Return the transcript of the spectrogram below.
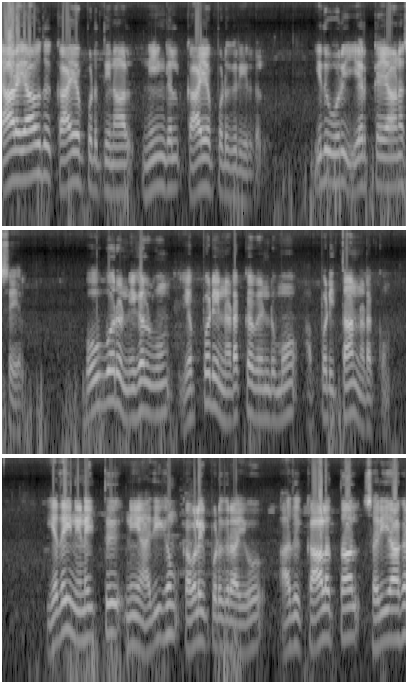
யாரையாவது காயப்படுத்தினால் நீங்கள் காயப்படுகிறீர்கள். இது ஒரு இயற்கையான செயல். ஒவ்வொரு நிகழ்வும் எப்படி நடக்க வேண்டுமோ அப்படித்தான் நடக்கும். எதை நினைத்து நீ அதிகம் கவலைப்படுகிறாயோ அது காலத்தால் சரியாக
